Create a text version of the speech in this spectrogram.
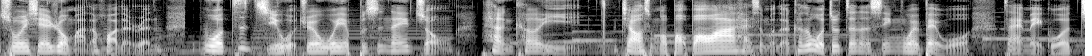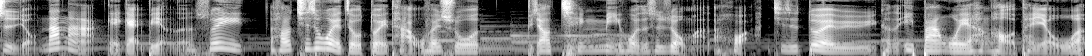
说一些肉麻的话的人。我自己我觉得我也不是那种很可以。叫什么宝宝啊，还什么的？可是我就真的是因为被我在美国挚友娜娜给改变了，所以好，其实我也只有对她我会说比较亲密或者是肉麻的话。其实对于可能一般我也很好的朋友，我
